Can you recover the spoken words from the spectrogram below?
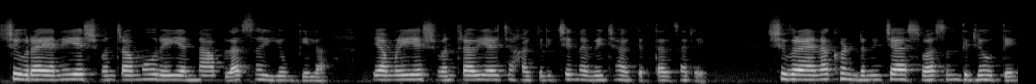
शिवरायांनी यशवंतराव मोरे यांना आपला सहयोग दिला. यामुळे यशवंतराव या जहागिरीचे नवे जहागीरदार झाले. शिवरायांना खंडणीचे आश्वासन दिले होते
